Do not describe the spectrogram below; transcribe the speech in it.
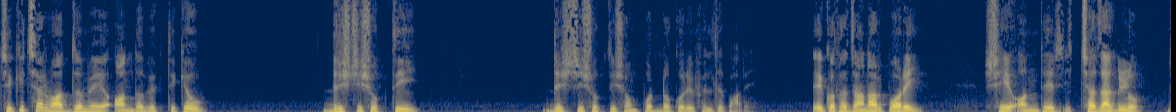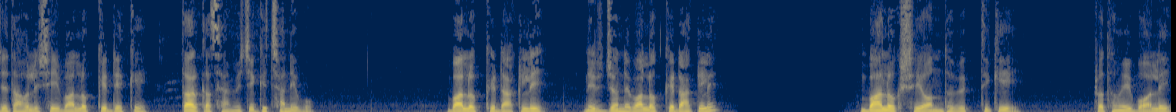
চিকিৎসার মাধ্যমে অন্ধ ব্যক্তিকেও দৃষ্টিশক্তি দৃষ্টিশক্তি সম্পন্ন করে ফেলতে পারে। এ কথা জানার পরেই সেই অন্ধের ইচ্ছা জাগল যে তাহলে সেই বালককে ডেকে তার কাছে আমি চিকিৎসা নেব। বালককে ডাকলে নির্জনে বালককে ডাকলে? বালক সেই অন্ধ ব্যক্তিকে প্রথমেই বলে,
